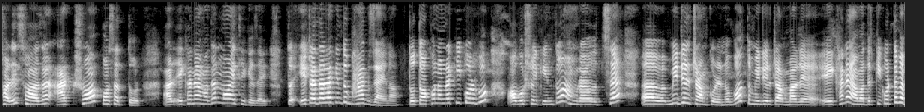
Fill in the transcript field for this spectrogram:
সরি ছ হাজার আটশো পঁচাত্তর। আর এখানে আমাদের নয় থেকে যায়। তো এটা দ্বারা কিন্তু ভাগ যায় না। তো তখন আমরা কি করব? অবশ্যই কিন্তু আমরা হচ্ছে মিডিল টার্ম করে নেব। তো মিডিল টার্ম মানে এখানে আমাদের কি করতে হবে?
